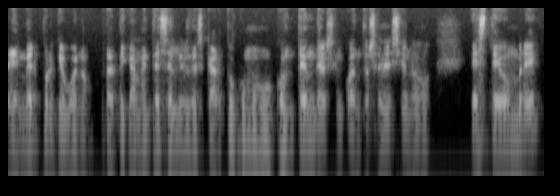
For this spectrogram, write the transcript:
Denver porque, bueno, prácticamente se les descartó como contenders en cuanto se lesionó este hombre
